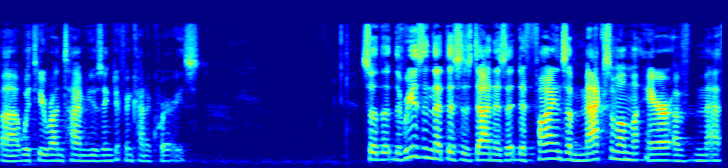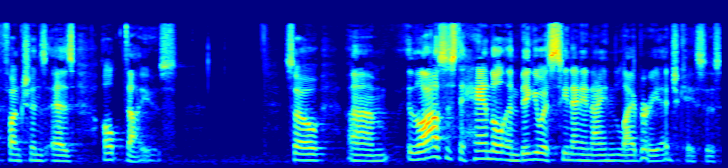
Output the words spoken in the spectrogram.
uh, with your runtime using different kind of queries. So the, the reason that this is done is it defines a maximum error of math functions as ULP values. So um, it allows us to handle ambiguous C99 library edge cases.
